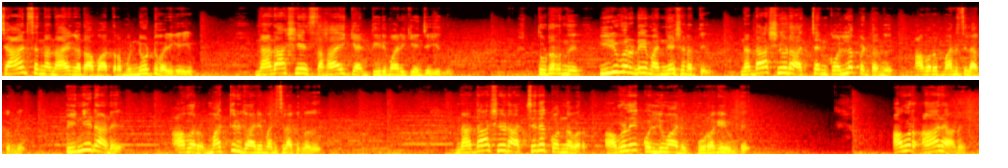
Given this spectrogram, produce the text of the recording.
ചാൻസ് എന്ന നായക കഥാപാത്രം മുന്നോട്ട് വരികയും നടാഷയെ സഹായിക്കാൻ തീരുമാനിക്കുകയും ചെയ്യുന്നു. തുടർന്ന് ഇരുവരുടെയും അന്വേഷണത്തിൽ നടാഷയുടെ അച്ഛൻ കൊല്ലപ്പെട്ടെന്ന് അവർ മനസ്സിലാക്കുന്നു. പിന്നീടാണ് അവർ മറ്റൊരു കാര്യം മനസ്സിലാക്കുന്നത്. നടാഷയുടെ അച്ഛനെ കൊന്നവർ അവളെ കൊല്ലുവാനും പുറകെയുണ്ട്. അവർ ആരാണ്?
